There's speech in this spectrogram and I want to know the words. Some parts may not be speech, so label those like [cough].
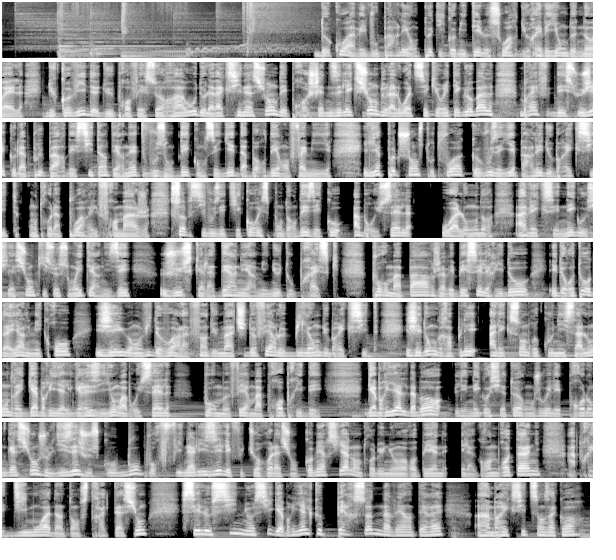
De quoi avez-vous parlé en petit comité le soir du réveillon de Noël? Du Covid, du professeur Raoult, de la vaccination, des prochaines élections, de la loi de sécurité globale, bref, des sujets que la plupart des sites internet vous ont déconseillé d'aborder en famille. Il y a peu de chances toutefois que vous ayez parlé du Brexit entre la poire et le fromage, sauf si vous étiez correspondant des échos à Bruxelles ou à Londres, avec ces négociations qui se sont éternisées jusqu'à la dernière minute ou presque. Pour ma part, j'avais baissé le rideau et de retour derrière le micro, j'ai eu envie de voir la fin du match, de faire le bilan du Brexit. J'ai donc rappelé Alexandre Kounis à Londres et Gabriel Grésillon à Bruxelles pour me faire ma propre idée. Gabriel, d'abord, les négociateurs ont joué les prolongations, je le disais, jusqu'au bout pour finaliser les futures relations commerciales entre l'Union européenne et la Grande-Bretagne. Après dix mois d'intenses tractations, c'est le signe aussi, Gabriel, que personne n'avait intérêt à un Brexit sans accord?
